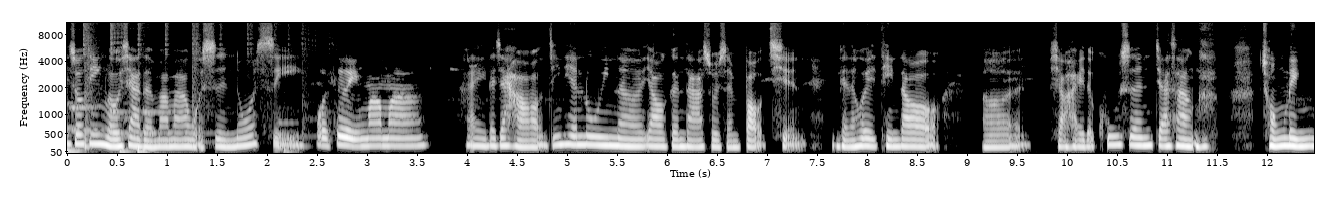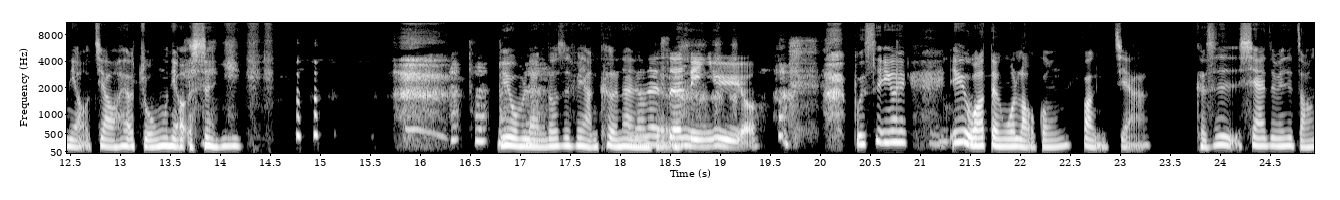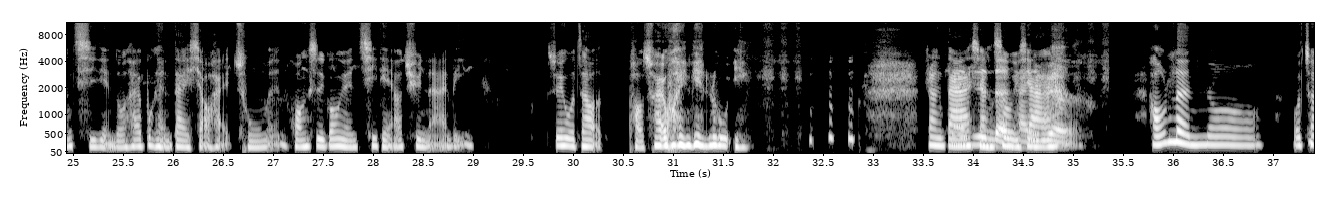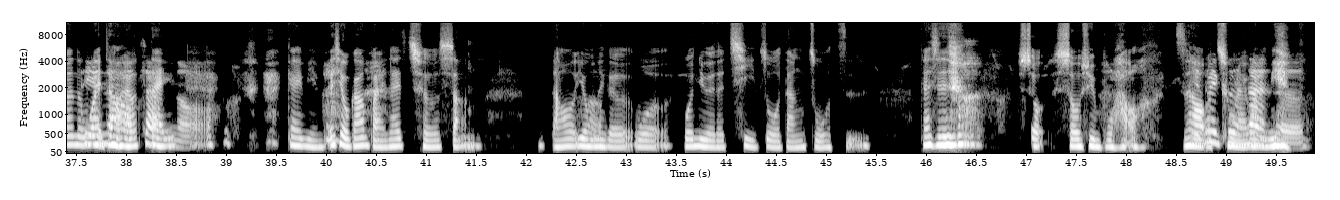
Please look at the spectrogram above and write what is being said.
迎收听楼下的妈妈，我是 Norcy，我是林妈妈。嗨，大家好，今天录音呢，要跟大家说一声抱歉，你可能会听到呃小孩的哭声，加上 丛林鸟叫，还有啄木鸟的声音。因为我们两个都是非常困难 的森林浴哦，不是因为因为我要等我老公放假，可是现在这边是早上七点多，他又不可能带小孩出门。黄石公园七点要去哪里？所以我只好跑出来 外面录音，让大家享受一下。好冷哦！我穿的外套还要带盖棉被，而且我刚刚本来在车上，然后用那个我我女儿的气座当桌子。但是 收收讯不好，只好出来外面。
